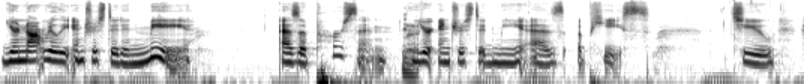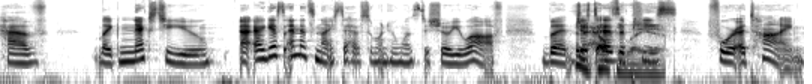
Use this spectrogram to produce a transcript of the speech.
you're not really interested in me as a person. Right. You're interested in me as a piece to have like next to you. I I guess, and it's nice to have someone who wants to show you off, but a just as a way, yeah. piece for a time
